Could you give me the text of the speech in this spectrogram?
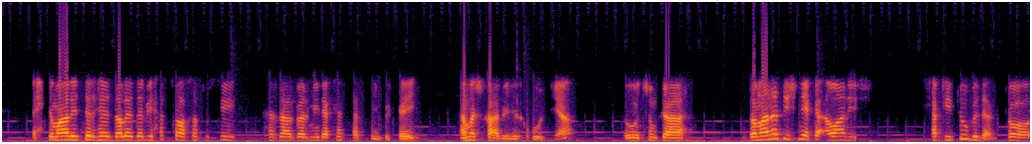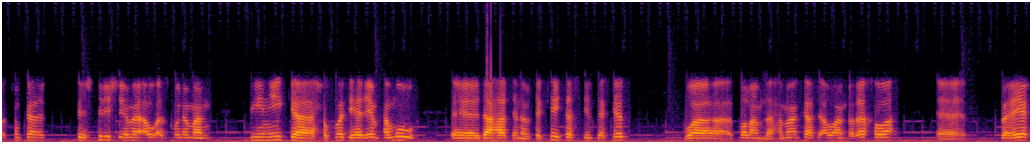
احتمالی تر هەیە دەڵێ دەبی هەر سی هزار بەرمیلە کەس هەستین بکەیت ئەمەش قابلی قبول نییە چونکە زمانەتیش نییە کە ئەوانیش حەقی تو بدەن تۆ چونکە پێشتریش ئێمە ئەو ئەزمونەمان بینی کە حکوومەتتی هەرێم هەموو داهاتە نەوتەکەی تەسلیم دەکرد و بەڵام لە هەمان کات ئەوان بەداخەوە بە یەک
